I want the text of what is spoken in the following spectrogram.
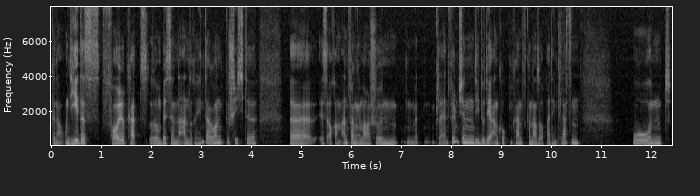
Genau. Und jedes Volk hat so ein bisschen eine andere Hintergrundgeschichte. Äh, ist auch am Anfang immer schön mit kleinen Filmchen, die du dir angucken kannst, genauso auch bei den Klassen. Und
